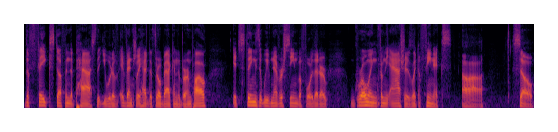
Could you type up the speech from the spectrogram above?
the fake stuff in the past that you would have eventually had to throw back in the burn pile. It's things that we've never seen before that are growing from the ashes like a phoenix. Uh, so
